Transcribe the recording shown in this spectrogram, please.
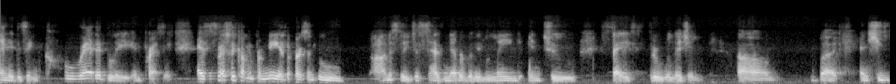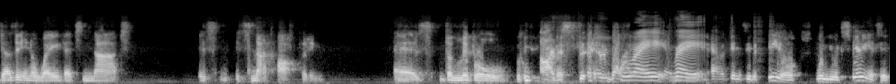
And it is incredibly impressive, especially coming from me as a person who honestly just has never really leaned into faith through religion. Um, but and she does it in a way that's not it's it's not off-putting as the liberal artist right right have a tendency to feel when you experience it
